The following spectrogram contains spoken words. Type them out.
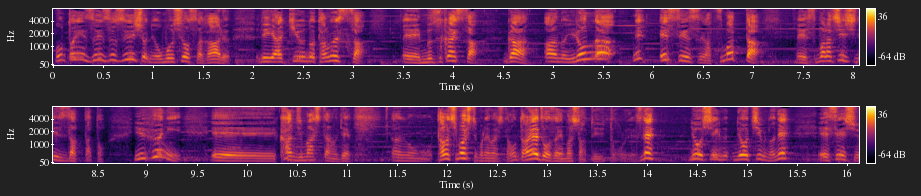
本当に随所随所に面白さがある。で野球の楽しさ、えー、難しさがあのいろんな、ね、エッセンスが詰まったえ、素晴らしいシリーズだったというふうに、え、感じましたので、あの楽しませてもらいました。本当ありがとうございましたというところですね。両チームのね、選手、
